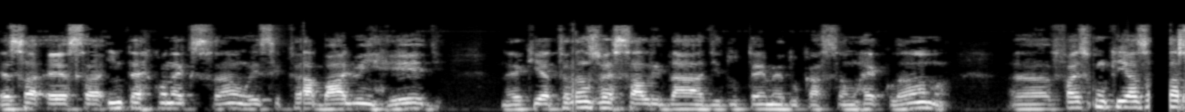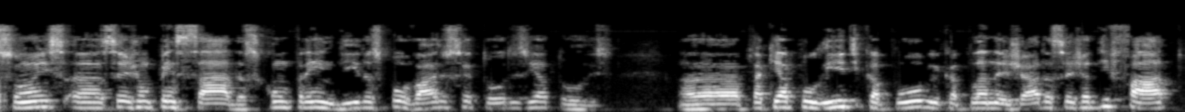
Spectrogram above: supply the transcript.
Essa, essa interconexão, esse trabalho em rede, né, que a transversalidade do tema educação reclama, uh, faz com que as ações uh, sejam pensadas, compreendidas por vários setores e atores, para que a política pública planejada seja de fato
